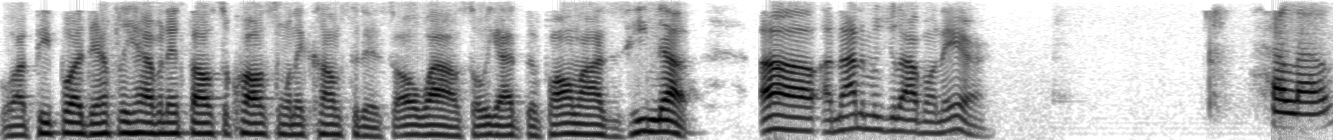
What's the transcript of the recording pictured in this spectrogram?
Well, people are definitely having their thoughts across when it comes to this. Oh wow. So we got the phone lines is heating up. Uh Anonymous, you live on air. Hello.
